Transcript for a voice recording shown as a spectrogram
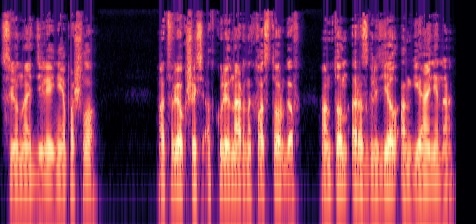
слюноотделение пошло. Отвлекшись от кулинарных восторгов, Антон разглядел ангианина,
